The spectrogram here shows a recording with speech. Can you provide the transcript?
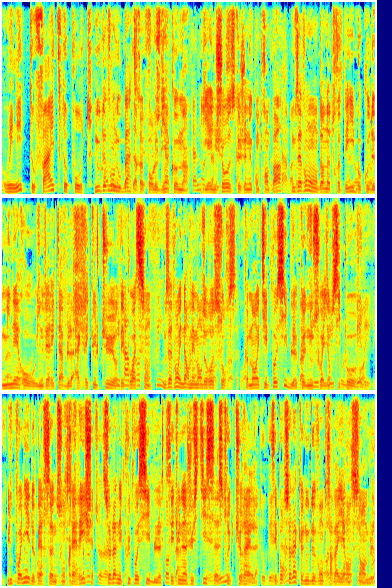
Nous devons nous battre pour le bien commun. Il y a une chose que je ne comprends pas. Nous avons dans notre pays beaucoup de minéraux, une véritable agriculture, des poissons. Nous avons énormément de ressources. Comment est-il possible que nous soyons si pauvres? Une poignée de personnes sont très riches. Cela n'est plus possible. C'est une injustice structurelle. C'est pour cela que nous devons travailler ensemble.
